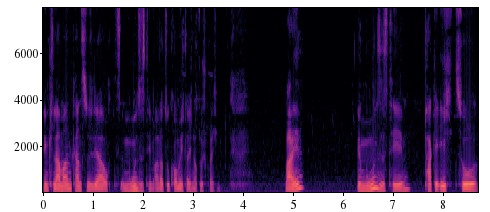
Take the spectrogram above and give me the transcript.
In Klammern kannst du dir ja auch das Immunsystem, aber dazu komme ich gleich noch zu sprechen. Weil Immunsystem packe ich zu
